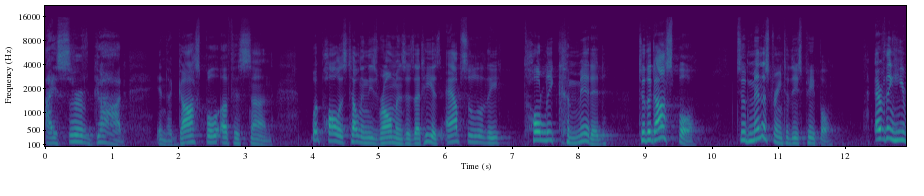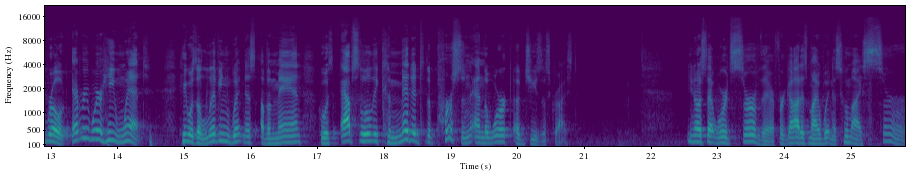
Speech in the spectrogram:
I serve God in the gospel of his Son. What Paul is telling these Romans is that he is absolutely, totally committed to the gospel, to ministering to these people. Everything he wrote, everywhere he went, he was a living witness of a man who was absolutely committed to the person and the work of Jesus Christ. You notice that word serve there. For God is my witness, whom I serve.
